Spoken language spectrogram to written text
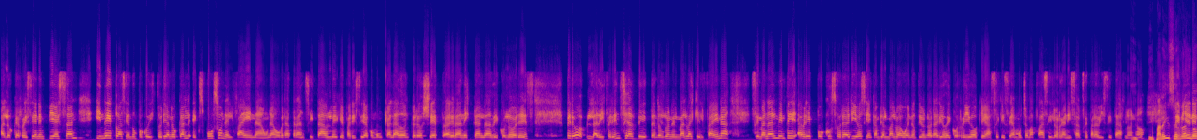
a los que recién empiezan, y Neto, haciendo un poco de historia local, expuso en el Faena, una obra transitable que parecía como un calado en crochet a gran escala de color pero la diferencia de tenerlo en el Malva es que el Faena semanalmente abre pocos horarios y en cambio el Malva, bueno, tiene un horario de corrido que hace que sea mucho más fácil organizarse para visitarlo, ¿no? Y, para ir cerrando,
